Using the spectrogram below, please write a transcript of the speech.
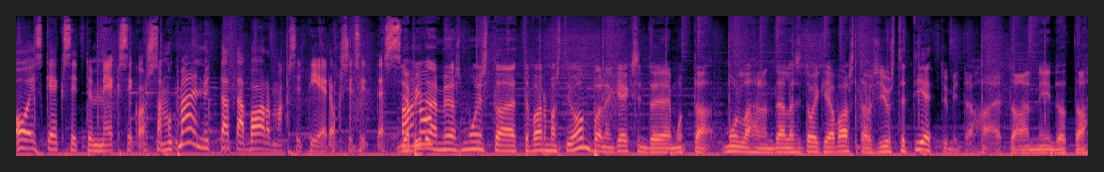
olisi keksitty Meksikossa, mutta mä en nyt tätä varmaksi tiedoksi sitten Ja sano. pitää myös muistaa, että varmasti on paljon keksintöjä, mutta mullahan on täällä sit oikea vastaus, just se tietty mitä haetaan, niin tota...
